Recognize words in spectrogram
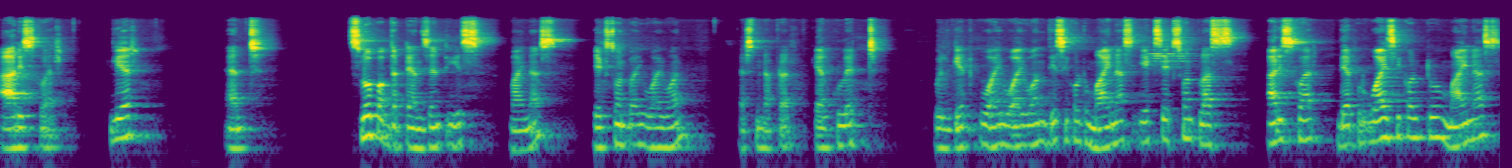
r square. Clear? And slope of the tangent is minus x1 by y1 that's mean after calculate we'll get y y1 this equal to minus x x1 plus r square. Therefore y is equal to minus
